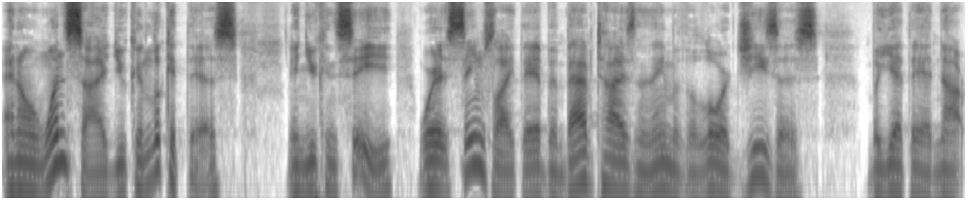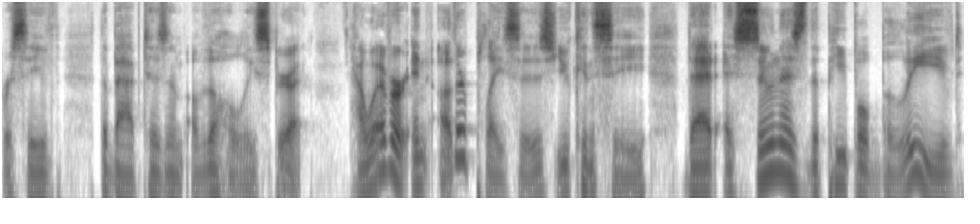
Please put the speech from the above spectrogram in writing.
And on one side, you can look at this and you can see where it seems like they have been baptized in the name of the Lord Jesus, but yet they had not received the baptism of the Holy Spirit. However, in other places, you can see that as soon as the people believed,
